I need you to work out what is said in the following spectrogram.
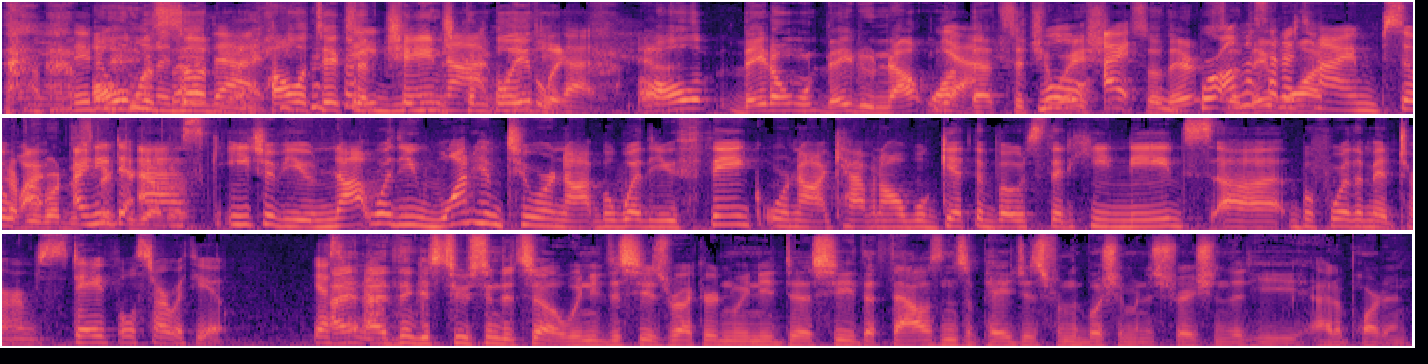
Yeah, they don't All of a sudden, that. politics have changed completely. Yeah. All they don't, they do not want yeah. that situation. Well, I, so we're so almost out of time. So I, I need to together. ask each of you, not whether you want him to or not, but whether you think or not Kavanaugh will get the votes that he needs uh, before the midterms. Dave, we'll start with you. Yes or no? I, I think it's too soon to tell. We need to see his record, and we need to see the thousands of pages from the Bush administration that he had a part in. All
